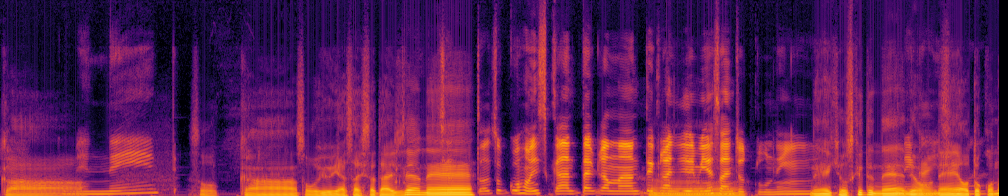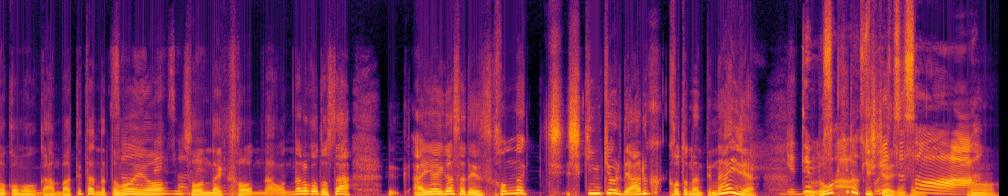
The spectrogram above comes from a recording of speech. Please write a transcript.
かごめ。んねーって。そうか。そういう優しさ大事だよね。ちょっとそこ欲しかったかなって感じで、皆さんちょっとね。ね気をつけてね。でもね、男の子も頑張ってたんだと思うよ。そうねそんな、そんな女の子とさ、あいあい傘で、そんなし至近距離で歩くことなんてないじゃん。いや、でもさ、ドキドキしちゃうじゃんそいつさ、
